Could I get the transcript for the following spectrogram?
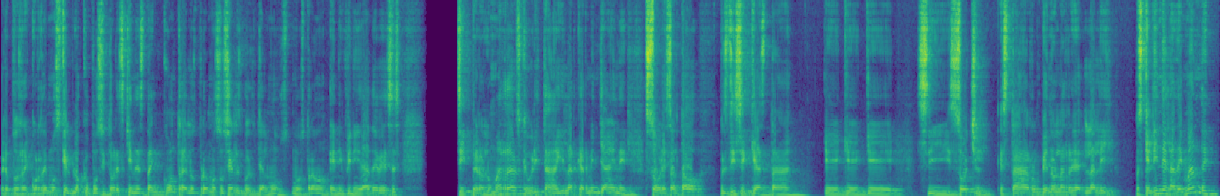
Pero pues recordemos que el bloque opositor es quien está en contra de los programas sociales, pues ya lo hemos mostrado en infinidad de veces, Sí, pero lo más raro es que ahorita Aguilar Carmen ya en el sobresaltado, pues dice que hasta que, que, que si Xochitl está rompiendo la, la, ley, pues que el INE la demande,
